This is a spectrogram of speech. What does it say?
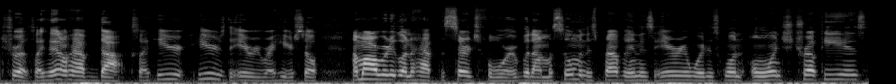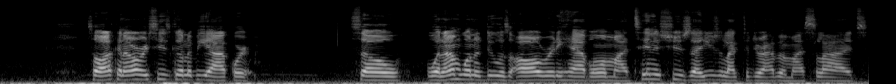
trucks. Like they don't have docks. Like here here's the area right here. So I'm already gonna have to search for it, but I'm assuming it's probably in this area where this one orange truck is. So I can already see it's gonna be awkward. So what I'm gonna do is already have on my tennis shoes. I usually like to drive in my slides.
